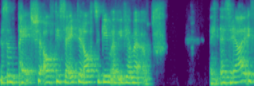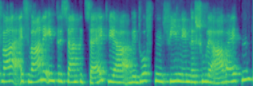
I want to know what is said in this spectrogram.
so ein Patch auf die Seite raufzugeben. Wir haben ja, Es, ja, es war, es war eine interessante Zeit. Wir, wir durften viel neben der Schule arbeiten.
